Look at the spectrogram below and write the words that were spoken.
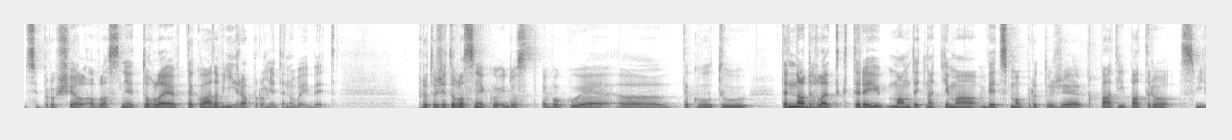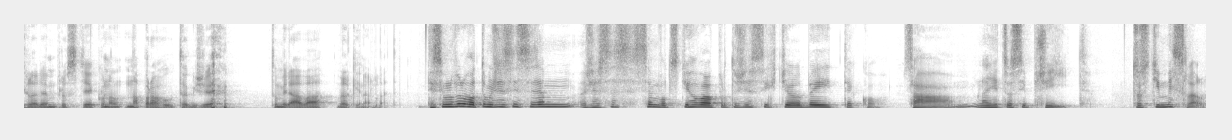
si prošel a vlastně tohle je taková ta výhra pro mě, ten nový byt. Protože to vlastně jako i dost evokuje uh, takovou tu, ten nadhled, který mám teď nad těma věcma, protože pátý patro s výhledem prostě jako na, na Prahu, takže to mi dává velký nadhled. Ty jsi mluvil o tom, že jsi sem, že jsi sem odstěhoval, protože jsi chtěl být jako sám, na něco si přijít. Co s tím myslel? Uh,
